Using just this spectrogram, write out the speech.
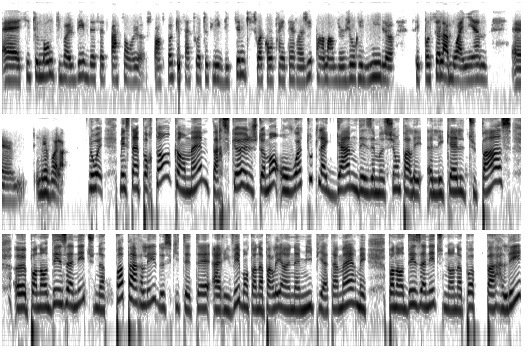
c'est tout le monde qui va le vivre de cette façon-là. Je pense pas que ça soit toutes les victimes qui soient contre-interrogées pendant deux jours et demi. Là, c'est pas ça la moyenne. mais voilà. Oui, mais c'est important quand même parce que justement, on voit toute la gamme des émotions par lesquelles tu passes. Euh, pendant des années, tu n'as pas parlé de ce qui t'était arrivé. Bon, t'en as parlé à un ami puis à ta mère, mais pendant des années, tu n'en as pas parlé.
